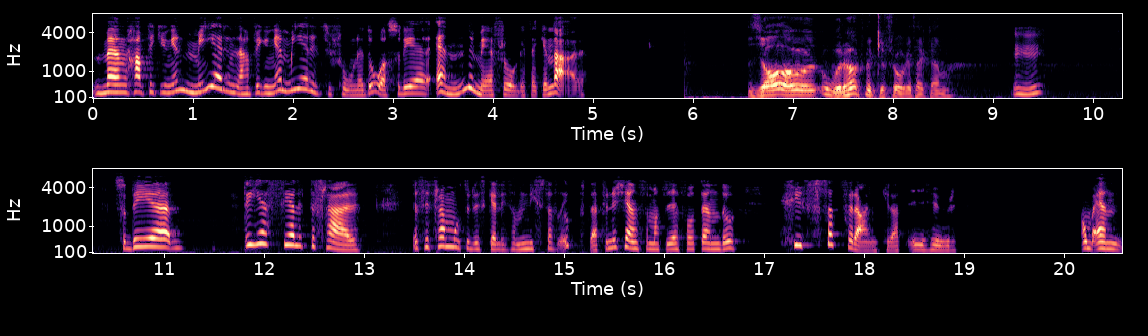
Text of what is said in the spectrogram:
Men han fick ju ingen mer, han fick inga mer instruktioner då så det är ännu mer frågetecken där. Ja, oerhört mycket frågetecken. Mm. Så det, det ser jag lite så här. Jag ser fram emot hur det ska liksom nystas upp där. För nu känns det som att vi har fått ändå hyfsat förankrat i hur om en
